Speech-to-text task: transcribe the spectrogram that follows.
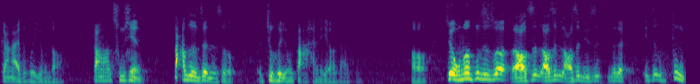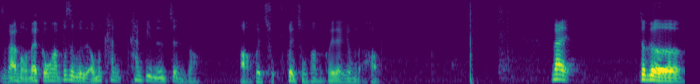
肝癌都会用到。当它出现大热症的时候，就会用大寒的药下去。哦，所以我们不是说老师、老师、老师，你是那个一直父子难否在公啊？不是不是，我们看看病人的症状，好会处会处方会在用的哈。那这个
